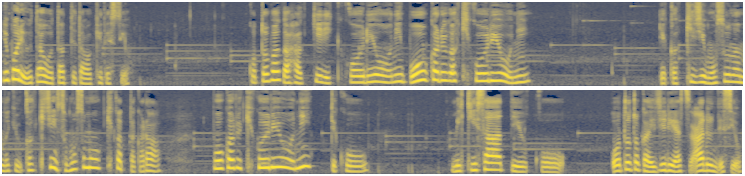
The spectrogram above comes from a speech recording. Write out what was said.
やっぱり歌を歌ってたわけですよ。言葉がはっきり聞こえるようにボーカルが聞こえるようにいや楽器陣もそうなんだけど楽器陣そもそも大きかったからボーカル聞こえるようにってこうミキサーっていうこう音とかいじるやつあるんですよ。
